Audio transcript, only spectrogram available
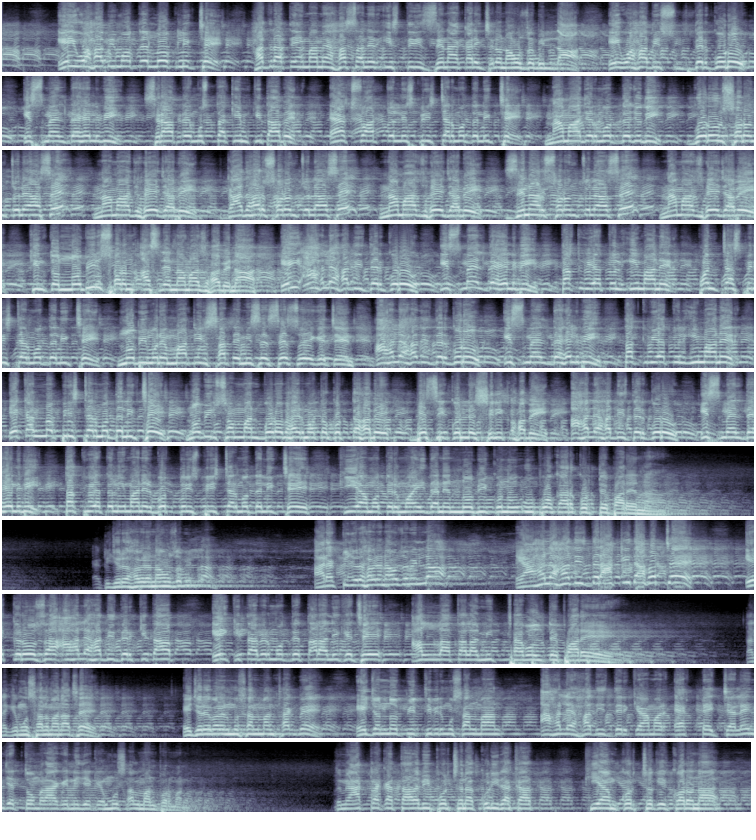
এই ওয়াহাবি মতের লোক লিখছে, হাজরাতে ইমামে হাসানের স্ত্রী জেনাকারী ছিল, নাউজুবিল্লাহ। এই ওয়াহাবিদের গুরু ইসমাইল দেহলভি সিরাতে মুস্তাকিম কিতাবের 148 পৃষ্ঠার মধ্যে লিখছে, নামাজের মধ্যে যদি গরুর শরণ চলে আসে, নামাজ হয়ে যাবে। গাধার শরণ চলে আসে, নামাজ হয়ে যাবে। জেনার শরণ চলে আসে, নামাজ হয়ে যাবে। কিন্তু নবীর শরণ আসলে নামাজ হবে না। এই আহলে হাদিসদের গুরু ইসমাইল দেহলভি তাকবিয়াতুল ইমানের পঞ্চাশ পৃষ্ঠার মধ্যে লিখছে, নবী মরে মাটির সাথে মিশে শেষ হয়ে গেছেন। আহলে হাদিসদের গুরু ইসমাইল দেহেলভি তাকবিয়াতুল ইমানের একান্ন পৃষ্ঠার মধ্যে লিখছে, নবীর সম্মান বড় ভাইয়ের মতো করতে হবে, বেশি করলে শিরিক হবে। আহলে হাদিসদের গুরু ইসমাইল দেহেলভি তাকবিয়াতুল ইমানের বত্রিশ পৃষ্ঠার মধ্যে লিখছে, কিয়ামতের ময়দানে নবী কোনো উপকার করতে পারে না। একটু জোরে হবে না, নাউজুবিল্লাহ। আর একটু জোরে হবে না, নাউজুবিল্লাহ। আহলে হাদিসদের আকীদা হচ্ছে, এক রোজা আহলে হাদিসদের কিতাব, এই কিতাবের মধ্যে তারা লিখেছে, আল্লাহ তাআলা মিথ্যা বলতে পারে। তাহলে কি মুসলমান আছে? এই জোরে বলেন মুসলমান থাকবে? এই জন্য পৃথিবীর মুসলমান আহলে হাদিসদেরকে আমার একটাই চ্যালেঞ্জ যে তোমরা আগে নিজেকে মুসলমান প্রমাণ করো। তুমি আট টাকা তারাবি পড়ছো না কুড়ি রাকাত? কিয়াম করছ কি করো না?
